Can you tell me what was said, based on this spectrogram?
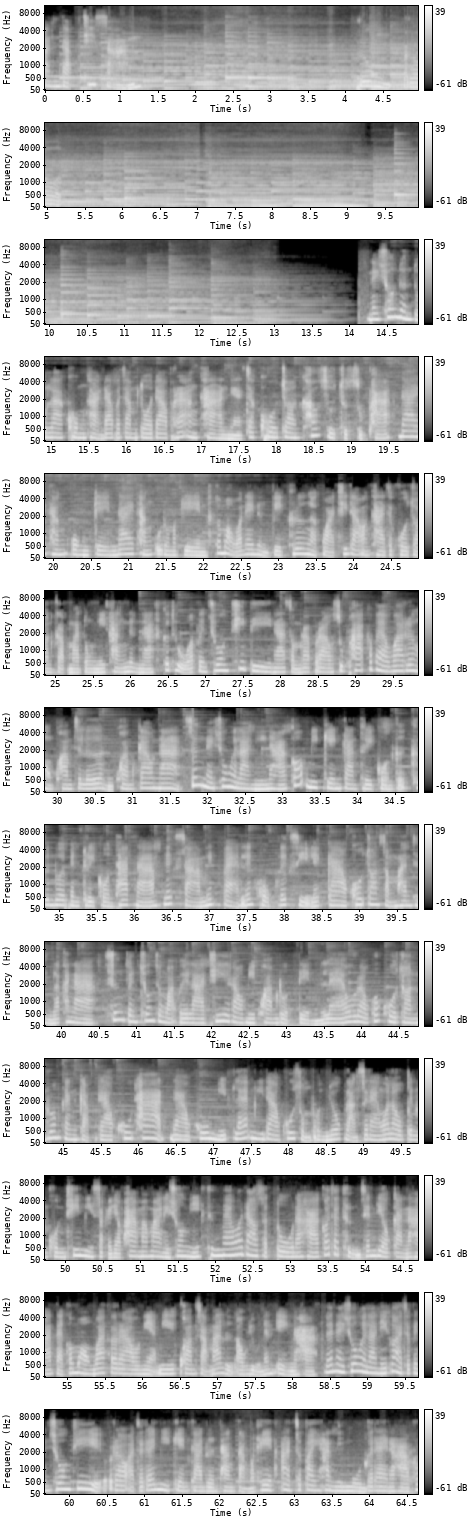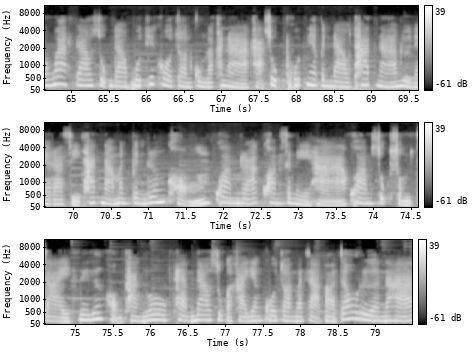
อันดับที่ 3 รุ่งโรจน์ ในช่วงเดือนตุลาคมค่ะดาวประจำตัวดาวพระอังคารเนี่ยจะโคจรเข้าสู่จุดสุภะได้ทั้งองค์เกณฑ์ได้ทั้งอุดมเกณฑ์ ต้องบอกว่าใน 1 ปีครึ่งอะกว่าที่ดาวอังคารจะโคจรกลับมาตรงนี้ครั้งหนึ่งนะก็ถือว่าเป็นช่วงที่ดีนะสำหรับเราสุภะก็แปลว่าเรื่องของความเจริญ ความก้าวหน้า ซึ่งในช่วงเวลานี้นะคะ ก็มีเกณฑ์การตรีโกณเกิดขึ้นด้วยเป็นตรีโกณธาตุน้ำเลข 3 เลข 8 เลข 6 เลข 4 เลข 9 โคจรสัมพันธ์ถึงลัคนา ซึ่งเป็นช่วงจังหวะเวลาที่เรามีความโดดเด่นแล้วเราก็โคจรร่วมกันกับดาวคู่ธาตุดาวคู่มิตร และมีดาวคู่สมพลโยกหลังแสดงว่าเราเป็นคนที่มีศักยภาพมากๆในช่วงนี้ ถึงแม้ว่าดาวศัตรูนะคะ ก็จะถึงเช่นเดียวกันนะคะ แต่ก็มองว่าเราเนี่ยมีความสามารถหรือเอาอยู่นั่นเองนะคะ และในช่วงเวลานี้ก็อาจจะเป็นช่วงที่เราอาจจะได้มีเกณฑ์การเดินทางต่างประเทศ อาจจะไปฮันนีมูนก็ได้นะคะ เพราะว่าดาวศุกร์ดาวพุธที่โคจรกลุ่มลัคนาค่ะศุกร์พุธเนี่ยเป็นดาวธาตุน้ำอยู่ในราศีธาตุน้ำมันเป็นเรื่องของความรักความเสน่หา ความสุขสมใจในเรื่องของทางโลก แถมดาวศุกร์อะค่ะยังโคจรมาจากเจ้าเรือนนะคะ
